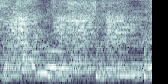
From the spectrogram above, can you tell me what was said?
Vamos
